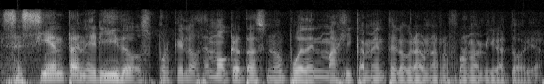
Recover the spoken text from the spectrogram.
se sientan heridos porque los demócratas no pueden mágicamente lograr una reforma migratoria.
